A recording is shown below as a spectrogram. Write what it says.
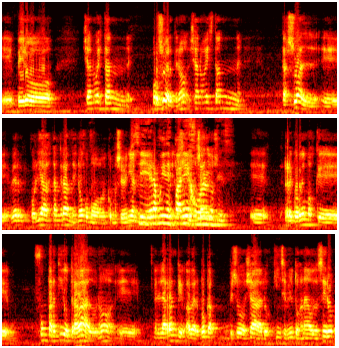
eh, pero ya no es tan, por suerte, ¿no? Ya no es tan casual eh, ver goleadas tan grandes, ¿no? Como, como se venían sí, era muy en los desparejo años. recordemos que fue un partido trabado, ¿no? En el arranque, a ver, Boca empezó ya a los 15 minutos ganado 2 a 0.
